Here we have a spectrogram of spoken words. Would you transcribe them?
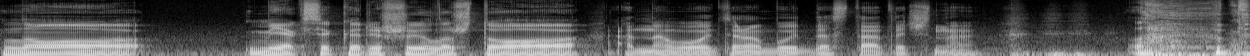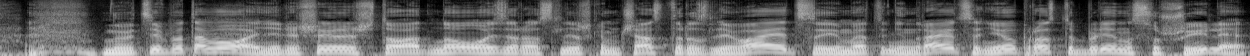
но Мексика решила, что Одного озера будет достаточно. Ну, типа того, они решили, что одно озеро слишком часто разливается, им это не нравится, они его просто, блин, осушили.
